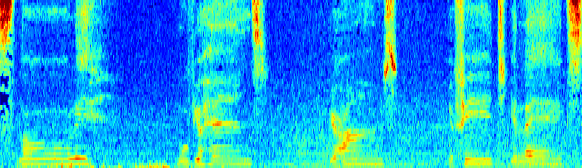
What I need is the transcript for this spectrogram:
slowly move your hands, your arms, your feet, your legs,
